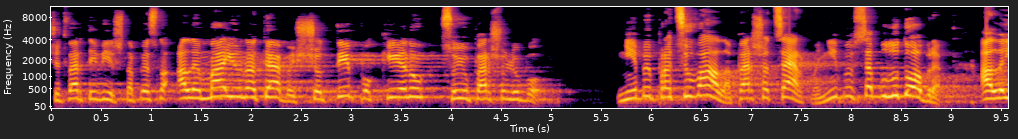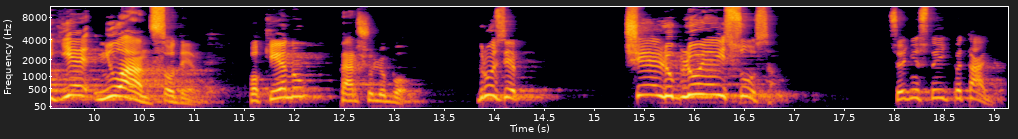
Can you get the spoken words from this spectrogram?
Четвертий вірш написано, але маю на тебе, що ти покинув свою першу любов. Ніби працювала перша церква, ніби все було добре. Але є нюанс один: покинув першу любов. Друзі, чи люблю я Ісуса? Сьогодні стоїть питання.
